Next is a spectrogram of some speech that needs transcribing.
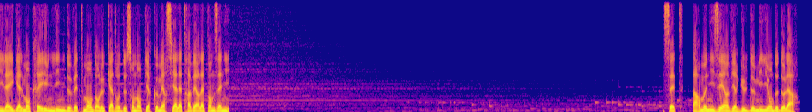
Il a également créé une ligne de vêtements dans le cadre de son empire commercial à travers la Tanzanie. « 7. Harmoniser 1,2 million de dollars.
